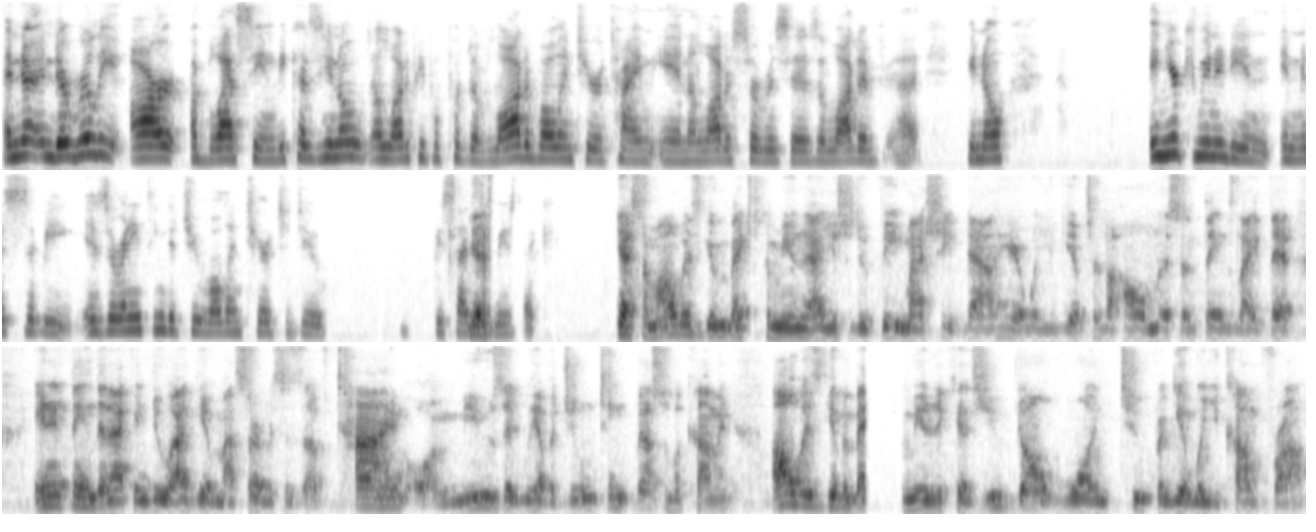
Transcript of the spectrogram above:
and there, and there really are a blessing because you know a lot of people put a lot of volunteer time in a lot of services a lot of uh, you know in your community in, in mississippi is there anything that you volunteer to do besides yes. the music Yes, I'm always giving back to the community. I used to do feed my sheep down here where you give to the homeless and things like that. Anything that I can do, I give my services of time or music. We have a Juneteenth festival coming. Always giving back community because you don't want to forget where you come from.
